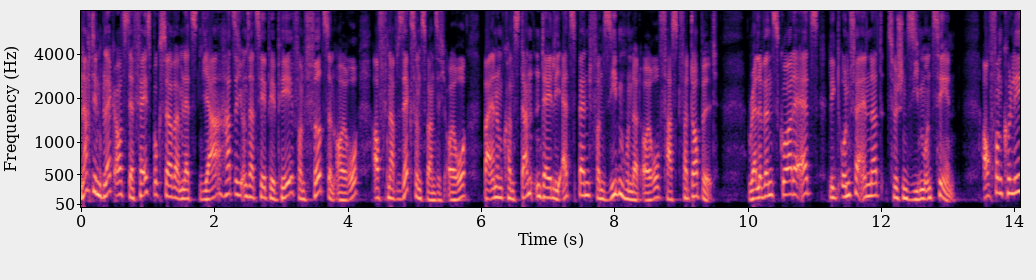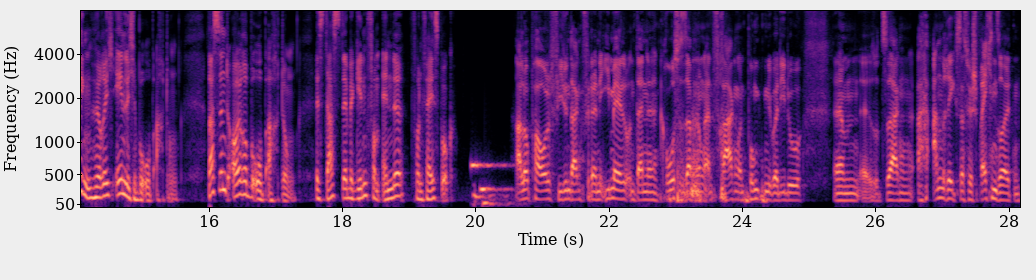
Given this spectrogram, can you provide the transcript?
nach den Blackouts der Facebook-Server im letzten Jahr hat sich unser CPP von 14 Euro auf knapp 26 Euro bei einem konstanten Daily Ad Spend von 700 Euro fast verdoppelt. Relevance Score der Ads liegt unverändert zwischen 7 und 10. Auch von Kollegen höre ich ähnliche Beobachtungen. Was sind eure Beobachtungen? Ist das der Beginn vom Ende von Facebook? Hallo Paul, vielen Dank für deine E-Mail und deine große Sammlung an Fragen und Punkten, über die du ähm, äh, sozusagen anregst, dass wir sprechen sollten.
